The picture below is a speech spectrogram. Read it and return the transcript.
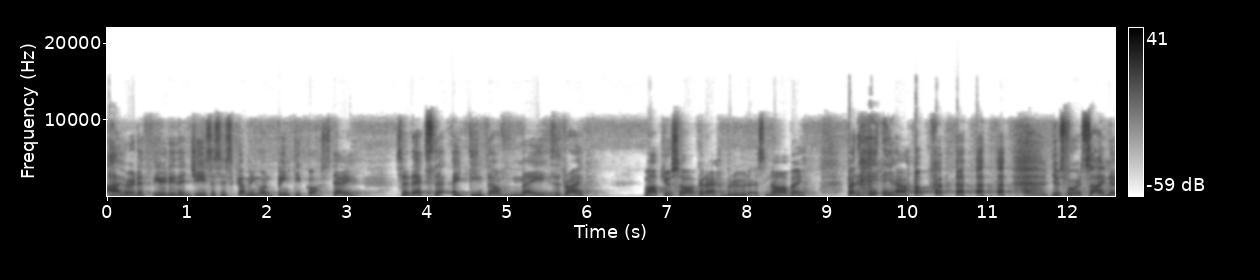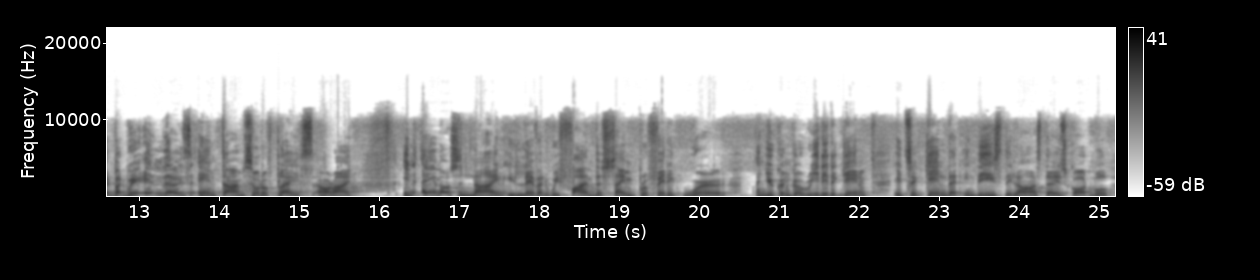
I heard a theory that Jesus is coming on Pentecost Day. So that's the 18th of May. Is it right? Maak jou saak reg broer is naby. But anyhow, just for a side note, but we're in those end time sort of place. All right. In Amos 9:11 we find the same prophetic word and you can go read it again. It's again that in these the last days God will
